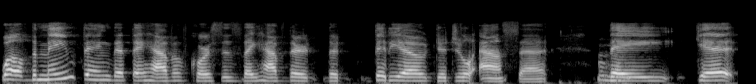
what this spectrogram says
Well, the main thing that they have, of course, is they have their the video digital asset. Mm-hmm. They get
